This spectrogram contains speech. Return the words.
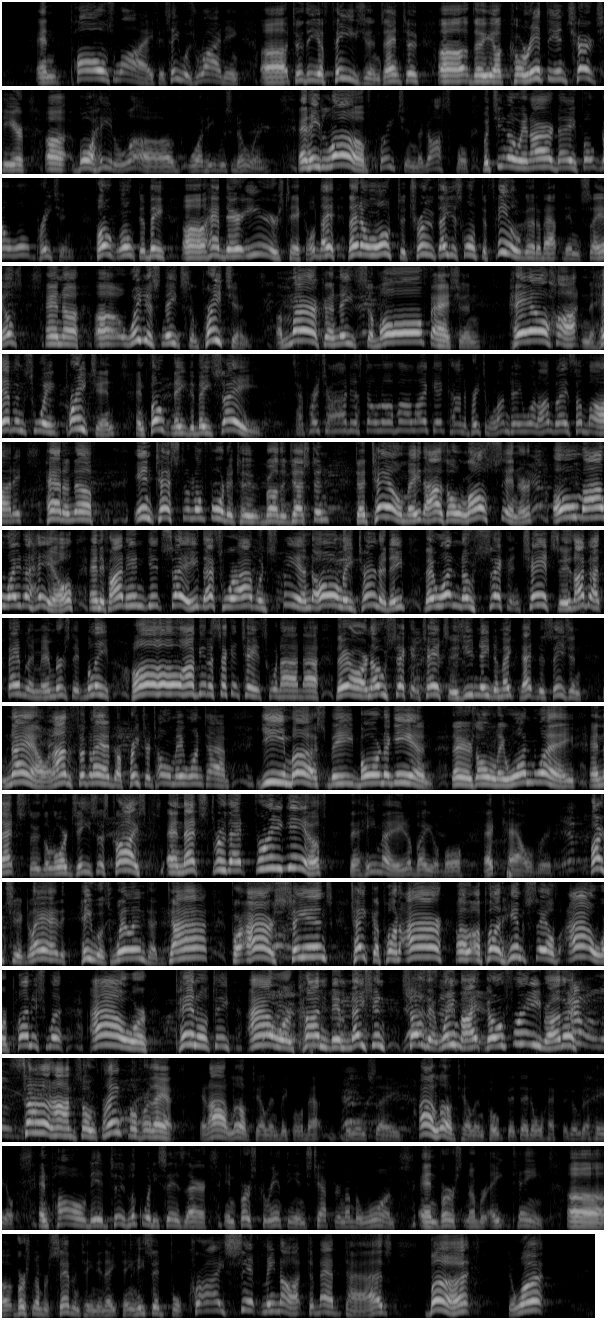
And Paul's life, as he was writing uh, to the Ephesians and to uh, the uh, Corinthian church here, uh, boy, he loved what he was doing. And he loved preaching the gospel. But you know, in our day, folk don't want preaching. Folk want to be, uh, have their ears tickled. They, they don't want the truth. They just want to feel good about themselves. And uh, we just need some preaching. America needs some old fashioned hell hot and heaven sweet preaching, and folk need to be saved. Say, preacher, I just don't know if I like that kind of preaching. Well, I'm telling you what, I'm glad somebody had enough intestinal fortitude, Brother Justin, to tell me that I was a lost sinner on my way to hell, and if I didn't get saved, that's where I would spend all eternity. There wasn't no second chances. I got family members that believe, oh, I'll get a second chance when I die. There are no second chances. You need to make that decision now. And I'm so glad the preacher told me one time, ye must be born again. There's only one way, and that's through the Lord Jesus Christ. And that's through that free gift that He made available at Calvary. Aren't you glad He was willing to die for our sins, take upon our uh, upon Himself our punishment, our penalty, our condemnation, so that we might go free, brother. Son, I'm so thankful for that. And I love telling people about being saved. I love telling folk that they don't have to go to hell. And Paul did too. Look what he says there in 1 Corinthians chapter number 1 and verse number 18. Uh, verse number 17 and 18. He said, For Christ sent me not to baptize, but to what?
